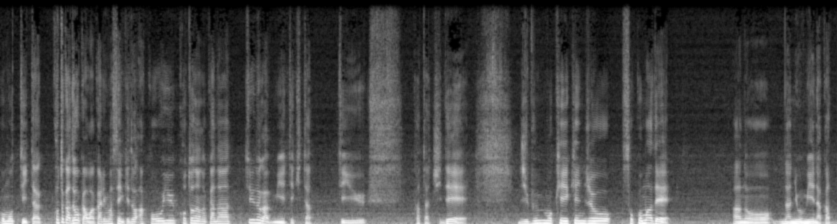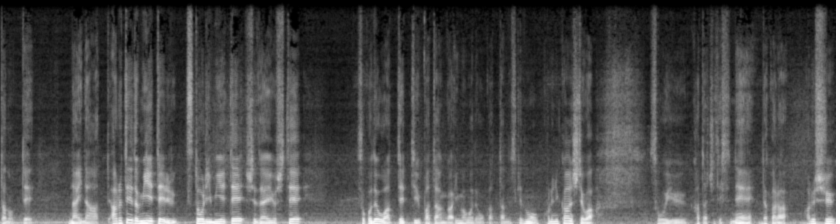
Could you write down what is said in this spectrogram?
思っていたことかどうかは分かりませんけどあこういうことなのかなっていうのが見えてきたっていう形で自分も経験上そこまであの何も見えなかったのってないなってある程度見えてるストーリー見えて取材をしてそこで終わってっていうパターンが今まで多かったんですけどもこれに関してはそういう形ですね。だからある種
